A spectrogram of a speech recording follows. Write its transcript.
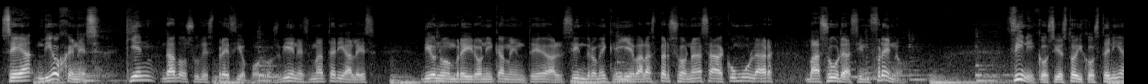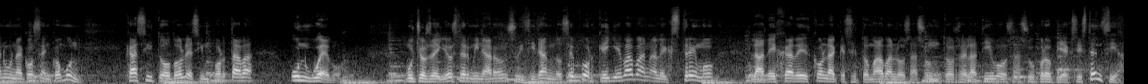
sea Diógenes, quien, dado su desprecio por los bienes materiales, dio nombre irónicamente al síndrome que lleva a las personas a acumular basura sin freno. Cínicos y estoicos tenían una cosa en común, casi todo les importaba un huevo. Muchos de ellos terminaron suicidándose porque llevaban al extremo la dejadez con la que se tomaban los asuntos relativos a su propia existencia.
